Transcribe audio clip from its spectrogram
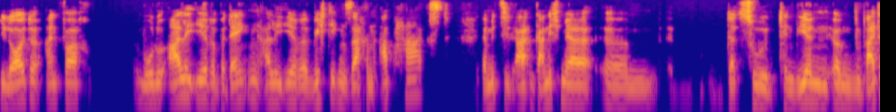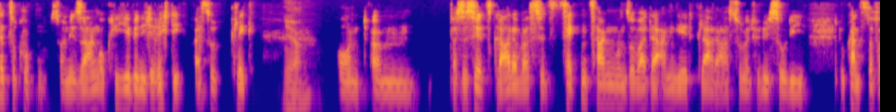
die Leute einfach, wo du alle ihre Bedenken, alle ihre wichtigen Sachen abhakst, damit sie gar nicht mehr ähm, dazu tendieren, irgendwie weiter zu gucken, sondern die sagen, okay, hier bin ich richtig, weißt du, klick. Ja. Und ähm, das ist jetzt gerade, was jetzt Zeckenzangen und so weiter angeht, klar, da hast du natürlich so die, du kannst auf,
